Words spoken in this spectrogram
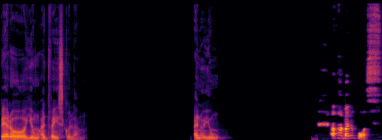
Pero yung advice ko lang, ano, yung, Ang haba ng pause.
